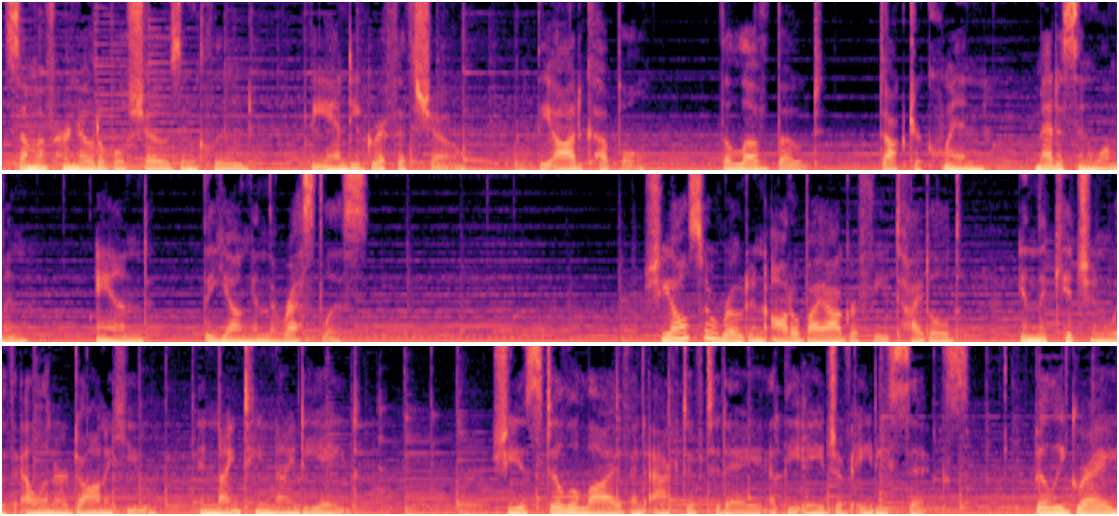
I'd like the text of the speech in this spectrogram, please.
Some of her notable shows include The Andy Griffith Show, The Odd Couple, The Love Boat, Dr. Quinn, Medicine Woman, and The Young and the Restless. She also wrote an autobiography titled In the Kitchen with Elinor Donahue in 1998 she is still alive and active today at the age of 86. Billy Gray,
